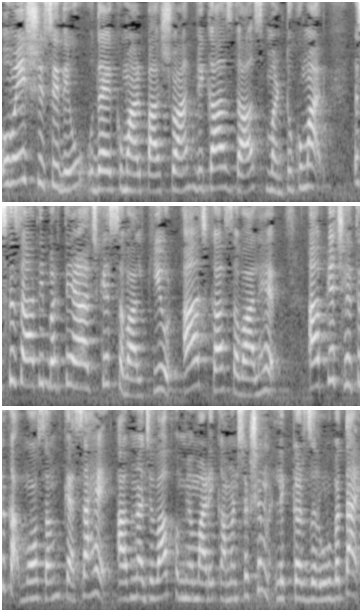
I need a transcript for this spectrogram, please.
उमेश ऋषिदेव उदय कुमार पासवान, विकास दास, मंटू कुमार। इसके साथ ही बढ़ते हैं आज के सवाल की ओर। आज का सवाल है, आपके क्षेत्र का मौसम कैसा है? अपना जवाब हमें हमारे कमेंट सेक्शन में लिखकर ज़रूर बताएँ।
